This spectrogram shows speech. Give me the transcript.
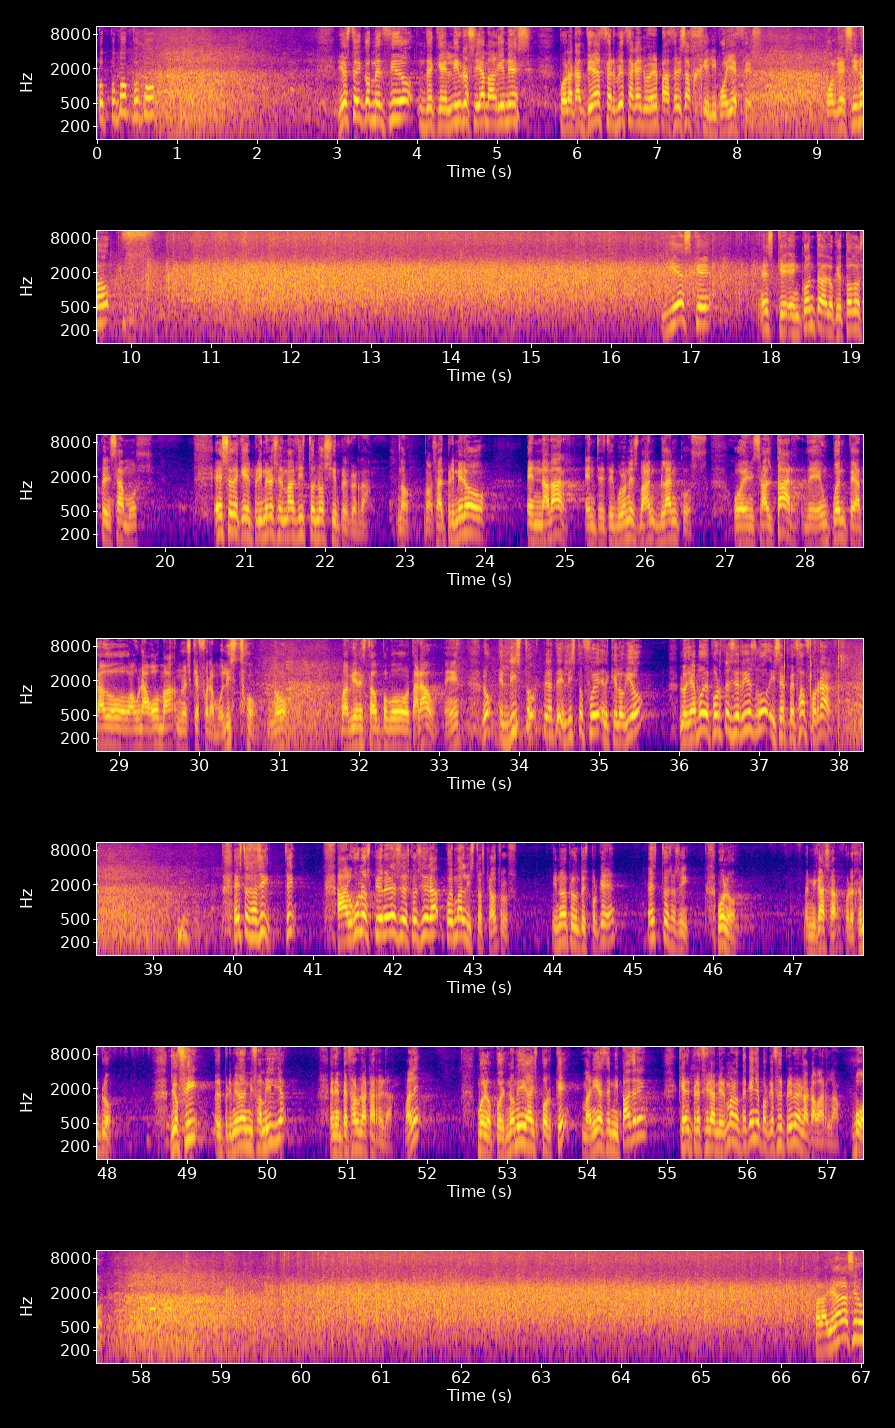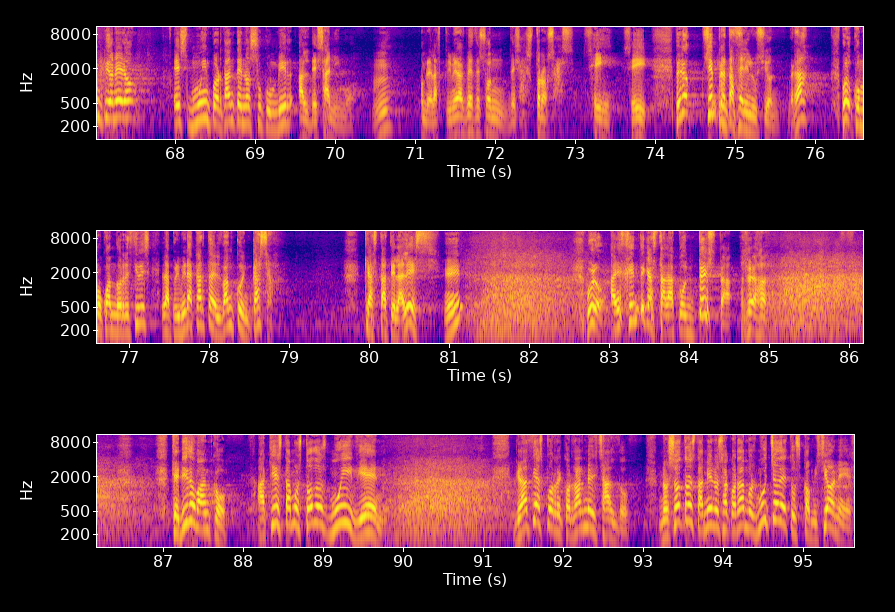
Yo estoy convencido de que el libro se llama Guinness por la cantidad de cerveza que hay que beber para hacer esas gilipolleces. Porque si no... Y es que, es que en contra de lo que todos pensamos, eso de que el primero es el más listo no siempre es verdad. No, no, o sea, el primero en nadar entre tiburones blancos o en saltar de un puente atado a una goma no es que fuera muy listo, no. Más bien está un poco tarao, ¿eh? No, el listo, espérate, el listo fue el que lo vio, lo llamó deportes de riesgo y se empezó a forrar. Esto es así, ¿sí? A algunos pioneros se les considera pues más listos que a otros. Y no me preguntéis por qué, ¿eh? Esto es así. Bueno, en mi casa, por ejemplo. Yo fui el primero de mi familia en empezar una carrera, ¿vale? Bueno, pues no me digáis por qué, manías de mi padre, que él prefiere a mi hermano pequeño porque fue el primero en acabarla. Bueno. Para llegar a ser un pionero es muy importante no sucumbir al desánimo. Hombre, las primeras veces son desastrosas, sí, sí. Pero siempre te hace la ilusión, ¿verdad? Bueno, como cuando recibes la primera carta del banco en casa, que hasta te la lees, ¿eh? Bueno, hay gente que hasta la contesta. Querido banco, aquí estamos todos muy bien. Gracias por recordarme el saldo. Nosotros también nos acordamos mucho de tus comisiones.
